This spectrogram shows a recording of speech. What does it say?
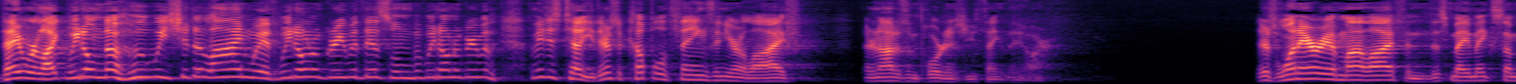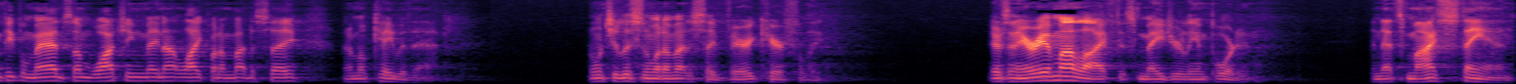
They were like, we don't know who we should align with. We don't agree with this one, but we don't agree with. Let me just tell you, there's a couple of things in your life that are not as important as you think they are. There's one area of my life, and this may make some people mad, some watching may not like what I'm about to say, but I'm okay with that. I want you to listen to what I'm about to say very carefully. There's an area of my life that's majorly important, and that's my stand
